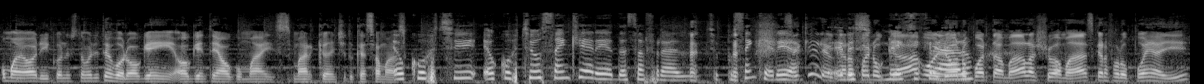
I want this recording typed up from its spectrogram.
o maior ícone do cinema de terror. Alguém, alguém tem algo mais marcante do que essa Eu máscara? curti, eu curti o sem querer dessa frase. Tipo, sem querer. Sem querer, o cara foi no carro, olhou criaram- no porta-mala, achou a máscara, falou, põe aí.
